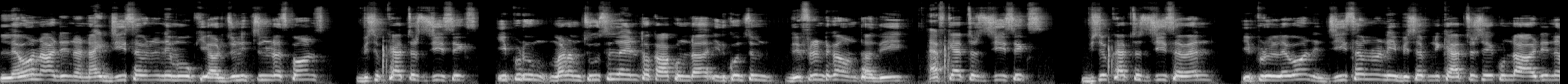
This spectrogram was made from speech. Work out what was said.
లెవెన్ ఆడిన నైట్ జీ సెవెన్ అనే మూవ్కి అర్జున్ ఇచ్చిన response bishop captures G six ఇప్పుడు మనం చూసిన లైన్తో కాకుండా ఇది కొంచెం డిఫరెంట్గా ఉంటుంది. F captures G six bishop captures G seven ఇప్పుడు లెవెన్ జీ సెవెన్ బిషప్ని బిషప్ని క్యాప్చర్ చేయకుండా ఆడిన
